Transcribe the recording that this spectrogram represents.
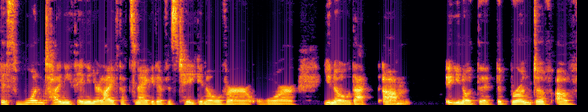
this one tiny thing in your life that's negative is taken over or you know that um you know the the brunt of of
